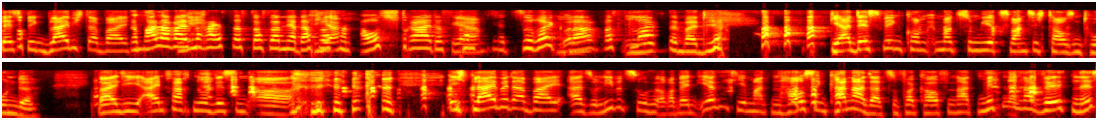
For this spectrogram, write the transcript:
deswegen bleibe ich dabei. Normalerweise Wie, heißt das doch dann ja, das, was ja. man ausstrahlt, das ja. kommt wieder zurück, mhm. oder? Was mhm. läuft denn bei dir? ja, deswegen kommen immer zu mir 20.000 Hunde weil die einfach nur wissen, oh. ich bleibe dabei. Also, liebe Zuhörer, wenn irgendjemand ein Haus in Kanada zu verkaufen hat, mitten in der Wildnis,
